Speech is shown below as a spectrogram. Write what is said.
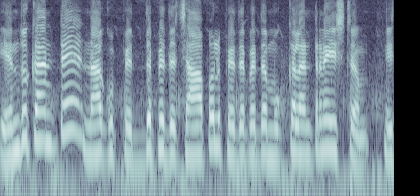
ఎందుకంటే నాకు పెద్ద పెద్ద చేపలు పెద్ద పెద్ద ముక్కలు అంటేనే ఇష్టం. ఈ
